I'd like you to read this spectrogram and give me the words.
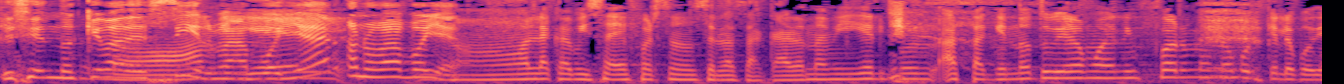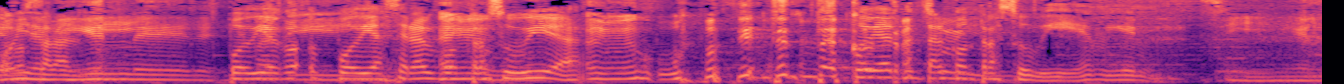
diciendo qué va a decir, ¿va a Miguel, apoyar o no va a apoyar? No, la camisa de fuerza no se la sacaron a Miguel por- hasta que no tuviéramos el informe, no, porque le podía Oye, pasar a Miguel algo. le- le- Podía- le- podía hacer algo contra su vida. podía intentar Podía contra su contra vida. su vida, Miguel. Sí, Bueno.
